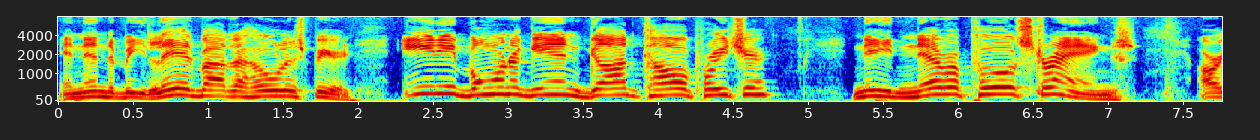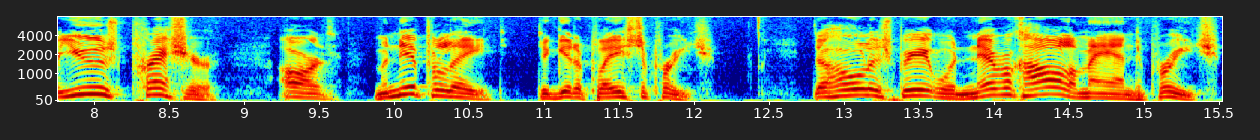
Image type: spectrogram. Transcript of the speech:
and then to be led by the Holy Spirit. Any born again, God called preacher need never pull strings or use pressure or manipulate to get a place to preach. The Holy Spirit would never call a man to preach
